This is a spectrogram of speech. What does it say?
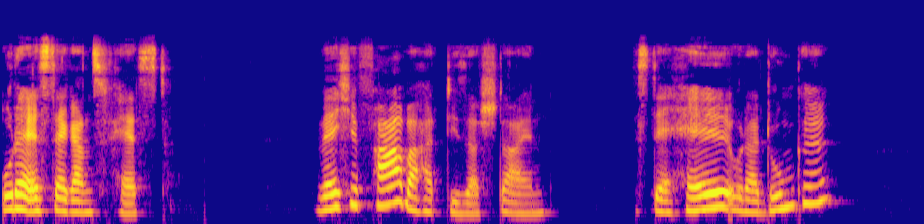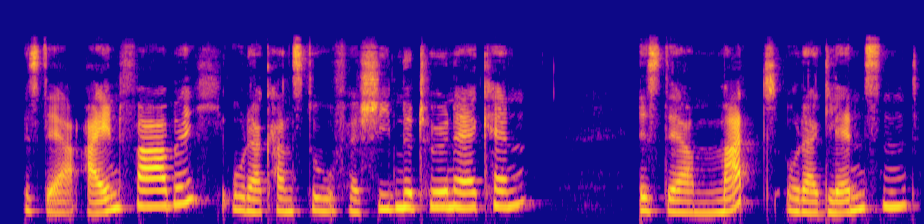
Oder ist er ganz fest? Welche Farbe hat dieser Stein? Ist er hell oder dunkel? Ist er einfarbig oder kannst du verschiedene Töne erkennen? Ist er matt oder glänzend?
